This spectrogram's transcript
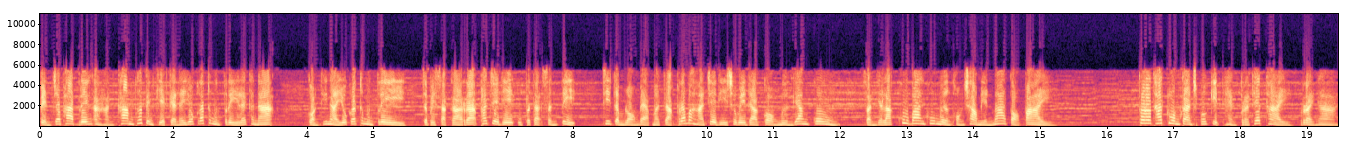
เป็นเจ้าภาพเลี้ยงอาหารค่ำเพื่อเป็นเกียรติแก่นายกรัฐมนตรีและคณะ ก่อนที่นายกรัฐมนตรีจะไปสักการะพระเจดีย์อุปตะสันติ ที่จำลองแบบมาจากพระมหาเจดีย์ชเวดากองเมืองย่างกุ้ง สัญญลักษณ์คู่บ้านคู่เมืองของชาวเมียนมาต่อไป โทรทัศน์รวมการเฉพาะกิจแห่งประเทศไทย รายงาน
